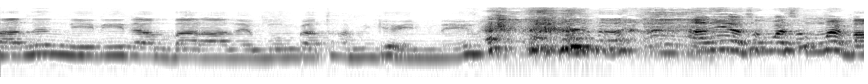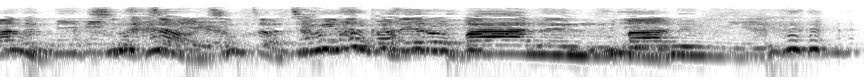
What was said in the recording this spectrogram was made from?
많은 일이란 말 안에 뭔가 담겨 있네요. 아니요, 정말 정말 많은 일이 진짜 진짜 정말 그대로 많은 일. 많은 일.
